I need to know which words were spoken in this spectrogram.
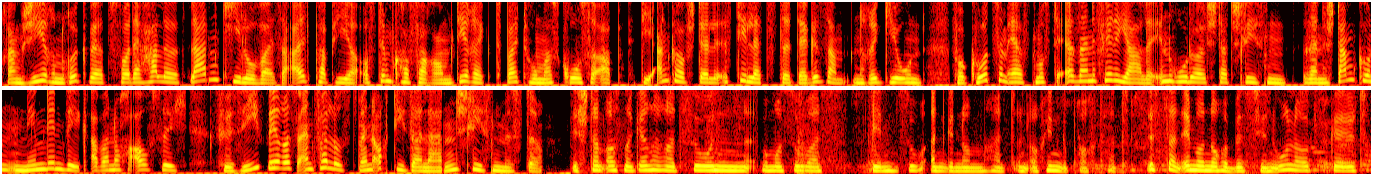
rangieren rückwärts vor der Halle, laden kiloweise Altpapier aus dem Kofferraum direkt bei Thomas Große ab. Die Ankaufstelle ist die letzte der gesamten Region. Vor kurzem erst musste er seine Filiale in Rudolstadt schließen. Seine Stammkunden nehmen den Weg aber noch auf sich. Für sie wäre es ein Verlust, wenn auch dieser Laden schließen müsste. Ich stamme aus einer Generation, wo man sowas eben so angenommen hat und auch hingebracht hat. Es ist dann immer noch ein bisschen Urlaubsgeld.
